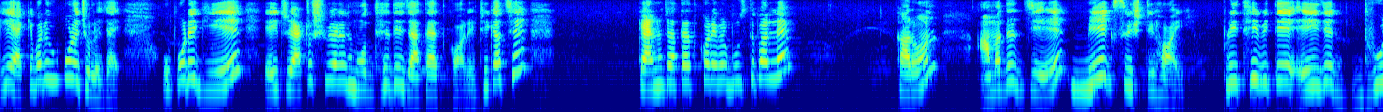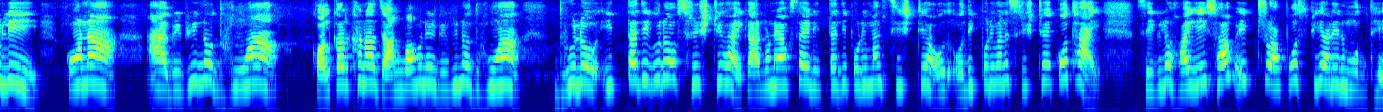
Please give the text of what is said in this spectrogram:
গিয়ে একেবারে উপরে চলে যায়। উপরে গিয়ে এই ট্র্যাটোস্ফিয়ারের মধ্যে দিয়ে যাতায়াত করে, ঠিক আছে? কেন যাতায়াত করে এবার বুঝতে পারলে? কারণ আমাদের যে মেঘ সৃষ্টি হয়, পৃথিবীতে এই যে ধুলি, কণা বিভিন্ন ধোঁয়া কলকারখানা, যানবাহনের বিভিন্ন ধোঁয়া, ধুলো ইত্যাদিগুলো সৃষ্টি হয়। কার্বন ডাইঅক্সাইড ইত্যাদি পরিমাণ সৃষ্টি অধিক পরিমাণে সৃষ্টি হয় কোথায়? সেগুলো হয় এই সব এই ট্রপোস্ফিয়ারের মধ্যে।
